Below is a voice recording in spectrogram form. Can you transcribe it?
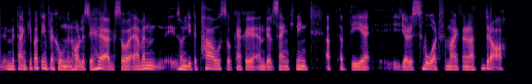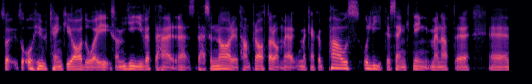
med tanke på att inflationen håller sig hög, så även som lite paus och kanske en del sänkning, att, att det gör det svårt för marknaden att dra så, så, och hur tänker jag då, i, liksom, givet det här, det här scenariot han pratar om, med, med kanske paus och lite sänkning, men att eh, eh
